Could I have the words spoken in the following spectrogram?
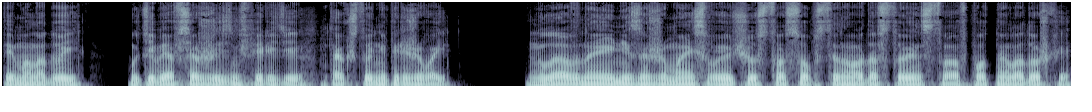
«Ты молодой, у тебя вся жизнь впереди, так что не переживай. Главное, не зажимай свое чувство собственного достоинства в потной ладошке.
